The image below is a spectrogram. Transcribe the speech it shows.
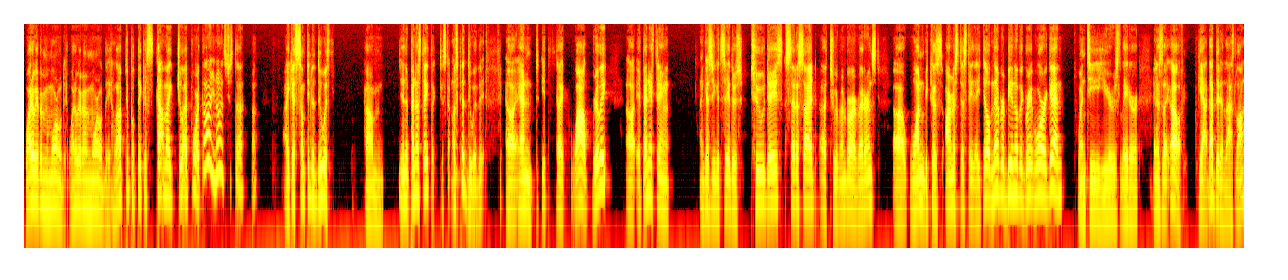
Why do we have a Memorial Day? Why do we have a Memorial Day? A lot of people think it's kind of like July Fourth. Oh, you know, it's just a, I guess something to do with um, Independence Day, like just got nothing to do with it. Uh, and it's like, wow, really? Uh, if anything, I guess you could say there's two days set aside uh, to remember our veterans. Uh, one because Armistice Day, there'll never be another Great War again. Twenty years later, and it's like, oh yeah, that didn't last long.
